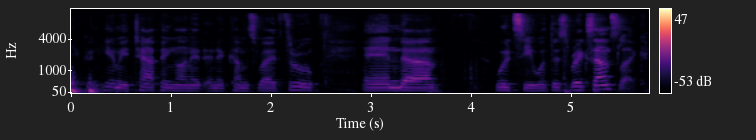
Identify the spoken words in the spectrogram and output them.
You can hear me tapping on it and it comes right through. And uh, we'll see what this rig sounds like.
